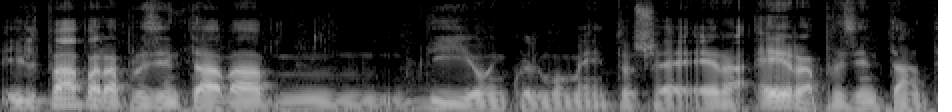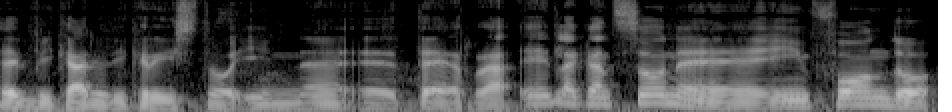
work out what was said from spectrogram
il Papa rappresentava mh, Dio in quel momento, cioè era, è il rappresentante, è il vicario di Cristo in eh, terra e la canzone in fondo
